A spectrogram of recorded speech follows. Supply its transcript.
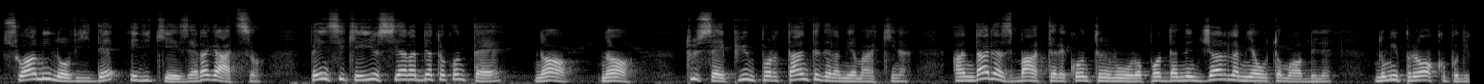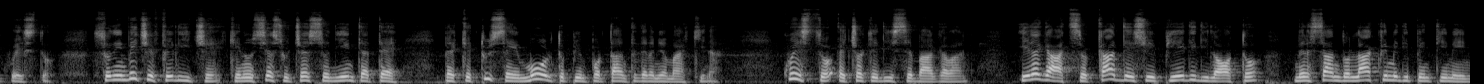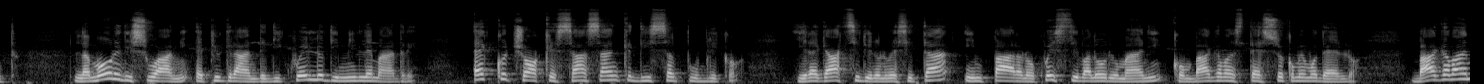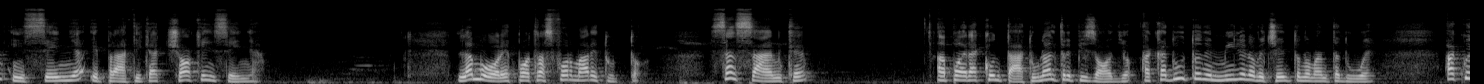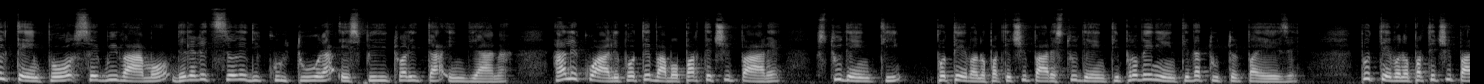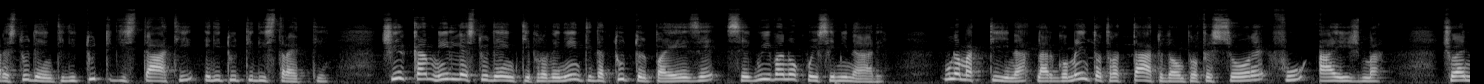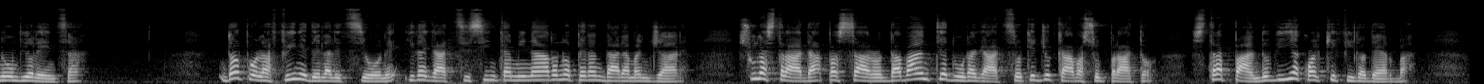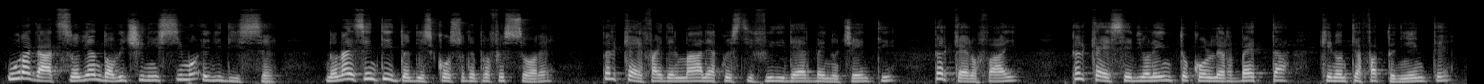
Suami lo vide e gli chiese: Ragazzo, pensi che io sia arrabbiato con te? No, no, tu sei più importante della mia macchina. Andare a sbattere contro il muro può danneggiare la mia automobile. Non mi preoccupo di questo. Sono invece felice che non sia successo niente a te, perché tu sei molto più importante della mia macchina. Questo è ciò che disse Bhagavan. Il ragazzo cadde ai suoi piedi di loto, versando lacrime di pentimento. L'amore di Swami è più grande di quello di mille madri. Ecco ciò che Sasank disse al pubblico. I ragazzi di un'università imparano questi valori umani con Bhagavan stesso come modello. Bhagavan insegna e pratica ciò che insegna. L'amore può trasformare tutto. Sasank ha poi raccontato un altro episodio accaduto nel 1992. A quel tempo seguivamo delle lezioni di cultura e spiritualità indiana, alle quali potevamo partecipare studenti potevano partecipare studenti provenienti da tutto il paese. Potevano partecipare studenti di tutti gli stati e di tutti i distretti. Circa mille studenti provenienti da tutto il paese seguivano quei seminari. Una mattina l'argomento trattato da un professore fu Aishma, cioè non violenza. Dopo la fine della lezione i ragazzi si incamminarono per andare a mangiare. Sulla strada passarono davanti ad un ragazzo che giocava sul prato, strappando via qualche filo d'erba. Un ragazzo gli andò vicinissimo e gli disse Non hai sentito il discorso del professore? Perché fai del male a questi fili d'erba innocenti? Perché lo fai? Perché sei violento con l'erbetta che non ti ha fatto niente?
